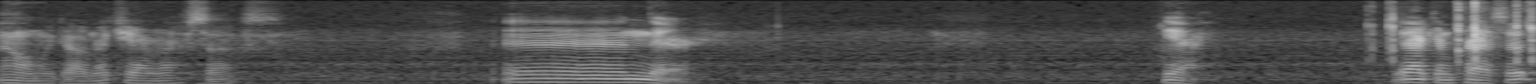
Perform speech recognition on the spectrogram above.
Oh my god, my camera sucks. And there. Yeah. Yeah, I can press it,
